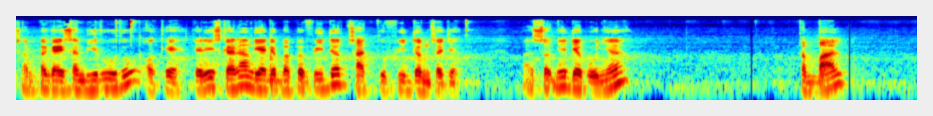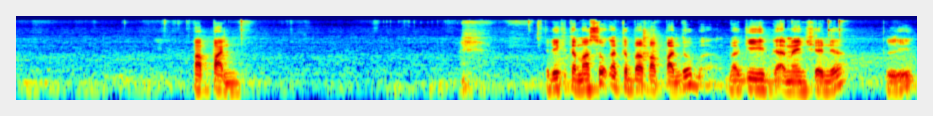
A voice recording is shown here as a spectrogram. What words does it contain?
Sampai garisan biru tu okey. Jadi sekarang dia ada berapa freedom? Satu freedom saja. Maksudnya dia punya tebal papan jadi kita masukkan tebal papan tu bagi dimension dia, klik.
